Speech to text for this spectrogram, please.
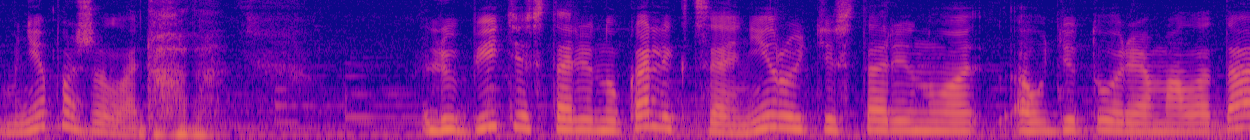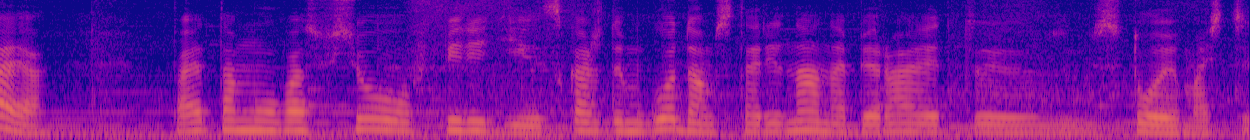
Мне пожелать. Да, да. Любите старину, коллекционируйте старину, а- аудитория молодая, поэтому у вас все впереди. С каждым годом старина набирает э, стоимость.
